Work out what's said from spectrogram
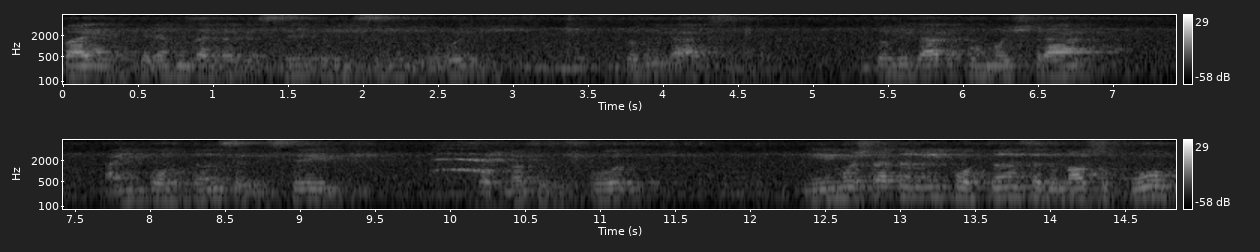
Pai, queremos agradecer pelo ensino de hoje. Muito obrigado, Senhor. Muito obrigado por mostrar a importância dos seios das nossas esposas e mostrar também a importância do nosso corpo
